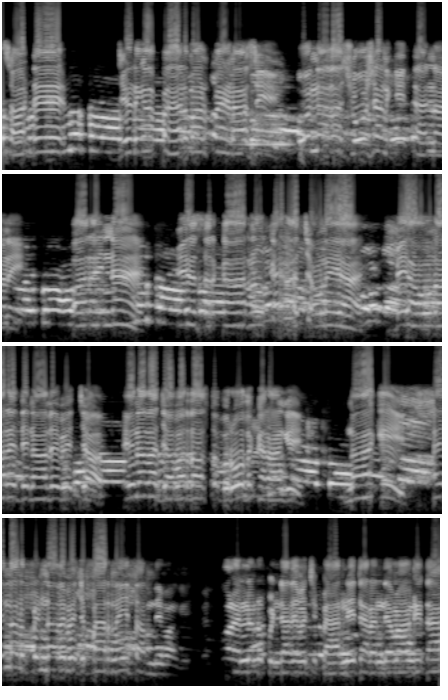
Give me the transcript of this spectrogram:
ਸਾਡੇ ਜਿਹੜੀਆਂ ਪਹਿਲਵਾਨ ਭੈਣਾਂ ਸੀ, ਉਹਨਾਂ ਦਾ ਸ਼ੋਸ਼ਣ ਕੀਤਾ ਇਹਨਾਂ ਨੇ, ਪਰ ਇਹਨਾਂ ਇਹ ਸਰਕਾਰ ਨੂੰ ਕਹਿਣਾ ਚਾਹੁੰਦੇ ਆ ਵੀ ਆਉਣ ਵਾਲੇ ਦਿਨਾਂ ਦੇ ਵਿੱਚ ਇਹਨਾਂ ਦਾ ਜ਼ਬਰਦਸਤ ਵਿਰੋਧ ਕਰਾਂਗੇ, ਨਾ ਕਿ ਇਹਨਾਂ ਨੂੰ ਪਿੰਡਾਂ ਦੇ ਵਿੱਚ ਪੈਰ ਨਹੀਂ ਧਰਨ ਦੇਵਾਂਗੇ। ਬਿਲਕੁਲ ਇਹਨਾਂ ਨੂੰ ਪਿੰਡਾਂ ਦੇ ਵਿੱਚ ਪੈਰ ਨਹੀਂ ਧਰਨ ਦੇਵਾਂਗੇ ਤਾਂ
